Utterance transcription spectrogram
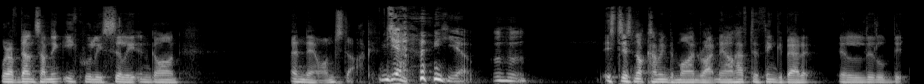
where I've done something equally silly and gone, and now I'm stuck. Yeah. yeah. Mm-hmm. It's just not coming to mind right now. I'll have to think about it a little bit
